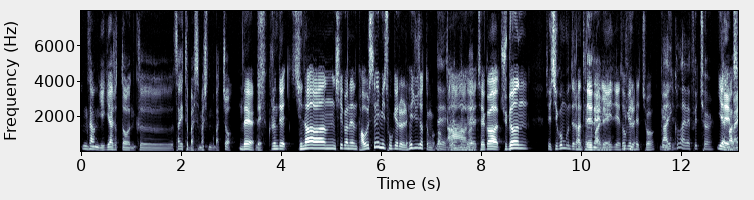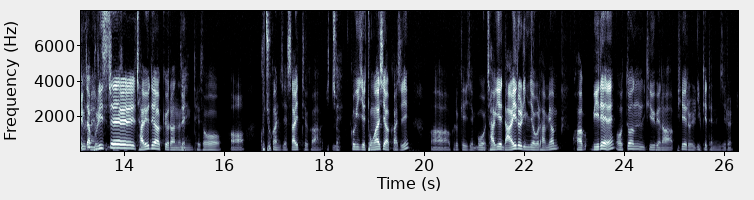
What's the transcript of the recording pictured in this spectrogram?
항상 얘기하셨던 그 사이트 말씀하시는 거 맞죠? 네. 네. 그런데 지난 시간에는 다울 쌤이 소개를 해주셨던 것 네, 같고, 아, 네, 네. 제가 주변 제 직원분들한테 네네네. 많이 이제 소개를 했죠. 그 My Climate Future. 예, 네, 맞습니다. 브뤼셀 자유대학교라는 네. 데서 어, 구축한 이제 사이트가 있죠. 네. 거기 이제 동아시아까지 어, 그렇게 이제 뭐 자기의 나이를 입력을 하면 과거, 미래에 어떤 기후 변화 피해를 입게 되는지를 음.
